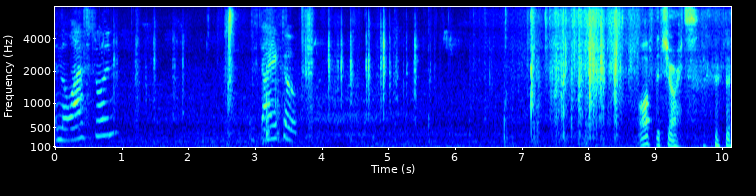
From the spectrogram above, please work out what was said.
And the last one is Diet Coke. Off the charts.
